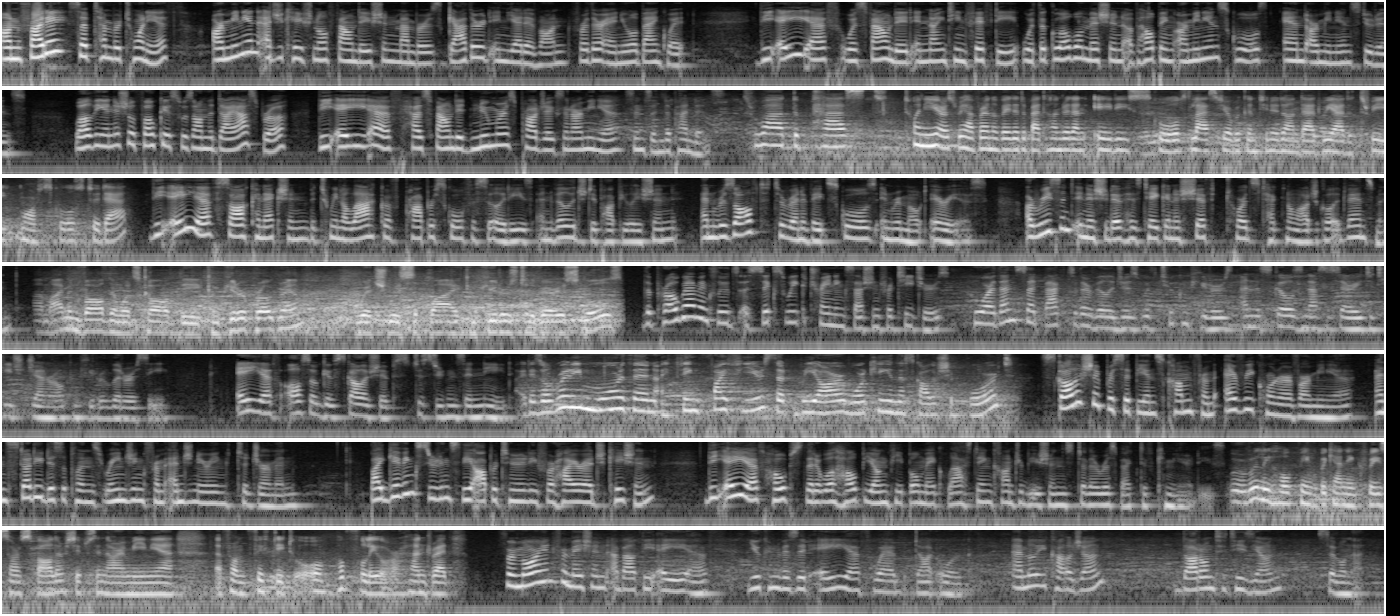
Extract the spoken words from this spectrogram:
On Friday, September 20th, Armenian Educational Foundation members gathered in Yerevan for their annual banquet. The AEF was founded in 1950 with the global mission of helping Armenian schools and Armenian students. While the initial focus was on the diaspora, the AEF has founded numerous projects in Armenia since independence. Throughout the past 20 years, we have renovated about 180 schools. Last year, we continued on that. We added three more schools to that. The AEF saw a connection between a lack of proper school facilities and village depopulation and resolved to renovate schools in remote areas. A recent initiative has taken a shift towards technological advancement. Um, I'm involved in what's called the computer program, which we supply computers to the various schools. The program includes a six week training session for teachers, who are then sent back to their villages with two computers and the skills necessary to teach general computer literacy. AEF also gives scholarships to students in need. It is already more than, I think, five years that we are working in the scholarship board. Scholarship recipients come from every corner of Armenia and study disciplines ranging from engineering to German. By giving students the opportunity for higher education, the AEF hopes that it will help young people make lasting contributions to their respective communities. We're really hoping we can increase our scholarships in Armenia uh, from 50 to oh, hopefully over 100. For more information about the AEF, you can visit aefweb.org. Emily Kaldjian, Daron Titizian, Civilnet.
